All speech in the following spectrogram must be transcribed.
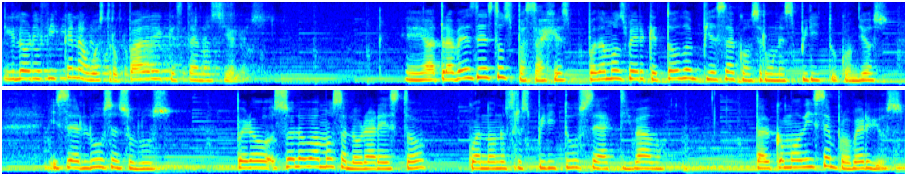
y glorifiquen a vuestro Padre que está en los cielos. Eh, a través de estos pasajes podemos ver que todo empieza con ser un espíritu con Dios y ser luz en su luz. Pero solo vamos a lograr esto cuando nuestro espíritu sea activado, tal como dice en Proverbios.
